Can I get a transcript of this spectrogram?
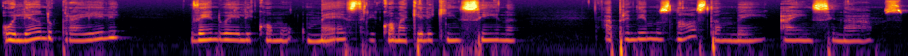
Olhando para Ele, vendo Ele como o Mestre, como aquele que ensina, aprendemos nós também a ensinarmos.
